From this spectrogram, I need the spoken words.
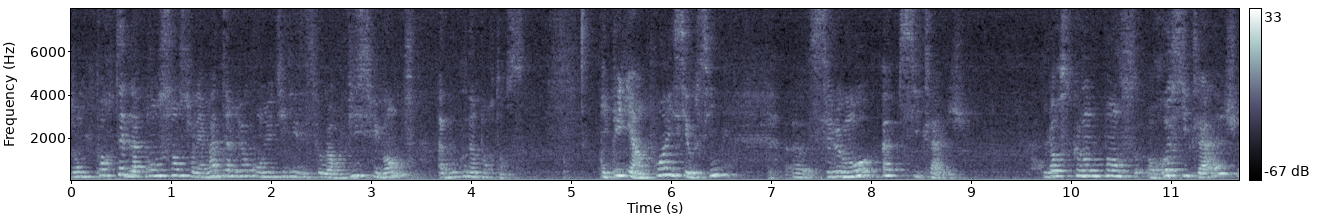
Donc porter de la conscience sur les matériaux qu'on utilise et sur leur vie suivante a beaucoup d'importance. Et puis il y a un point ici aussi, euh, c'est le mot upcyclage. Lorsque l'on pense recyclage,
